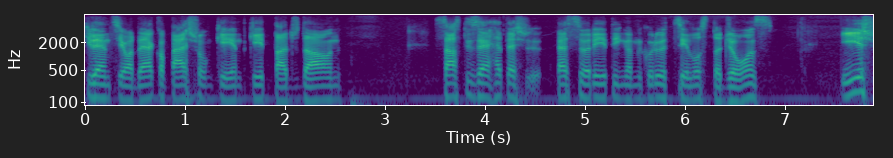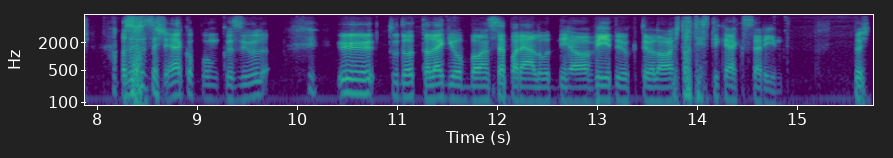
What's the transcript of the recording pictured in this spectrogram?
9 yard elkapásonként, két touchdown, 117-es passer rating, amikor 5 célozta Jones, és az összes elkapón közül ő tudott a legjobban szeparálódni a védőktől a statisztikák szerint. Most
